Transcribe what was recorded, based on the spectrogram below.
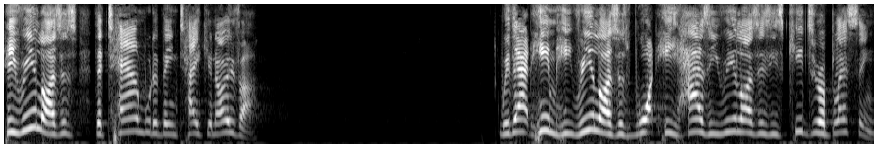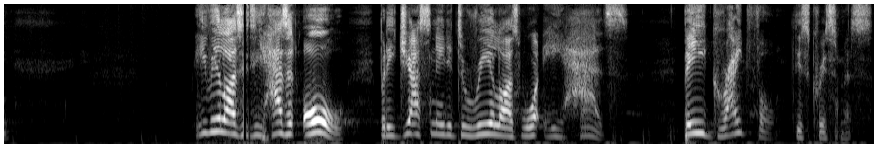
He realizes the town would have been taken over. Without him, he realizes what he has. He realizes his kids are a blessing. He realizes he has it all, but he just needed to realize what he has. Be grateful this Christmas.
